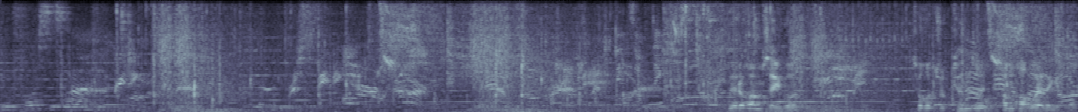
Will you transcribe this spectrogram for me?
Your forces are under attack. 내려가면서 이거 저것 좀 견도 한번 하고 해야 되겠다.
